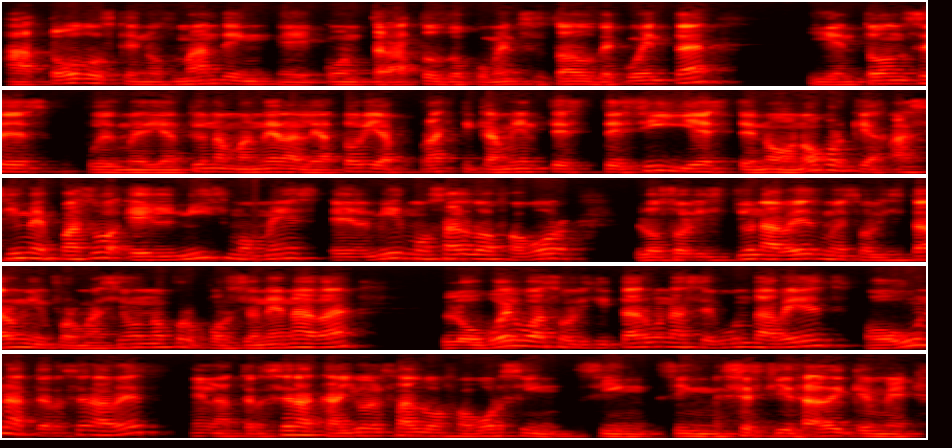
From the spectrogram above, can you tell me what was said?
a todos que nos manden eh, contratos, documentos, estados de cuenta, y entonces, pues mediante una manera aleatoria, prácticamente este sí y este no, ¿no? Porque así me pasó el mismo mes, el mismo saldo a favor, lo solicité una vez, me solicitaron información, no proporcioné nada, lo vuelvo a solicitar una segunda vez o una tercera vez, en la tercera cayó el saldo a favor sin, sin, sin necesidad de que me,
